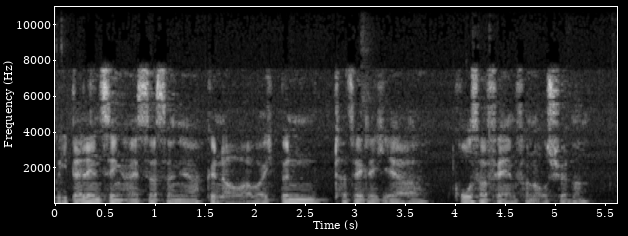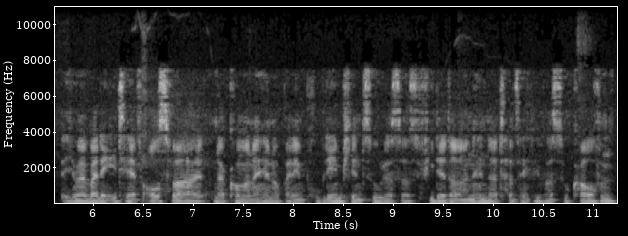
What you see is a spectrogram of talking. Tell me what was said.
Rebalancing heißt das dann ja. Genau, aber ich bin tatsächlich eher großer Fan von Ausschüttern. Ich meine, bei der ETF-Auswahl, da kommen wir nachher noch bei den Problemchen zu, dass das viele daran hindert, tatsächlich was zu kaufen.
